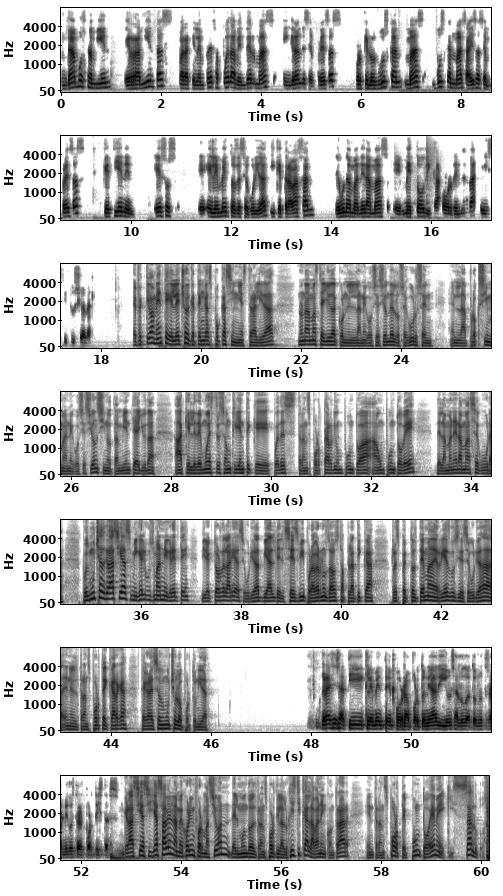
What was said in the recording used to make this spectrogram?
damos también herramientas para que la empresa pueda vender más en grandes empresas, porque los buscan más, buscan más a esas empresas que tienen esos eh, elementos de seguridad y que trabajan de una manera más eh, metódica, ordenada e institucional. Efectivamente, el hecho de que tengas poca siniestralidad no nada más te ayuda con la negociación de los seguros en, en la próxima negociación, sino también te ayuda a que le demuestres a un cliente que puedes transportar de un punto A a un punto B de la manera más segura. Pues muchas gracias, Miguel Guzmán Negrete, director del área de seguridad vial del CESBI, por habernos dado esta plática respecto al tema de riesgos y de seguridad en el transporte de carga. Te agradecemos mucho la oportunidad. Gracias a ti, Clemente, por la oportunidad y un saludo a todos nuestros amigos transportistas. Gracias. Y ya saben, la mejor información del mundo del transporte y la logística la van a encontrar en transporte.mx. Saludos.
